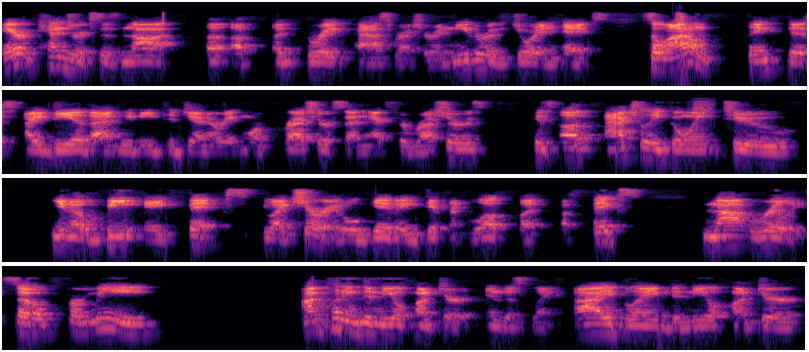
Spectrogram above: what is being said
Eric Kendricks is not a, a, a great pass rusher, and neither is Jordan Hicks. So I don't think this idea that we need to generate more pressure, send extra rushers, is uh, actually going to, you know, be a fix. Like, sure, it will give a different look, but a fix, not really. So for me, I'm putting Danielle Hunter in this blame. I blame Danielle Hunter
